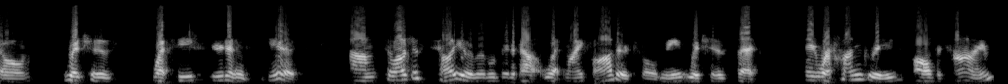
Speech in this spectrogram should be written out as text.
zone, which is what these students did. Um, so I'll just tell you a little bit about what my father told me, which is that they were hungry all the time.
